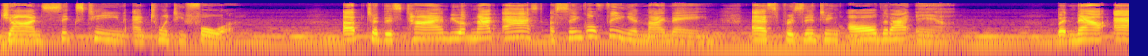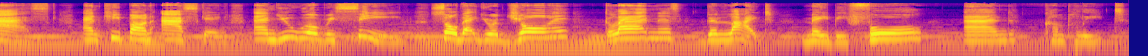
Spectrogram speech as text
John 16 and 24. Up to this time, you have not asked a single thing in my name, as presenting all that I am. But now ask and keep on asking, and you will receive, so that your joy, gladness, delight may be full and complete.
